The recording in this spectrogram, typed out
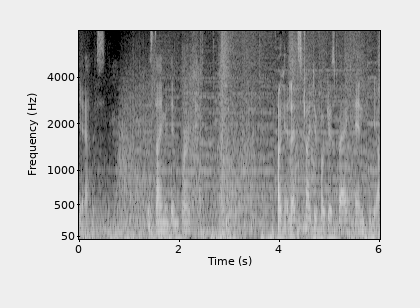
Yeah, this this time it didn't work. Okay, let's try to focus back in here.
